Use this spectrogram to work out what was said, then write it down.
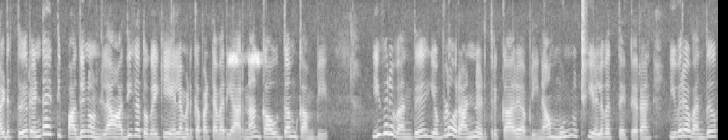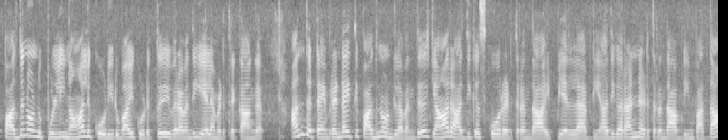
அடுத்து ரெண்டாயிரத்தி பதினொன்றில் அதிக தொகைக்கு ஏலம் எடுக்கப்பட்டவர் யாருன்னா கௌதம் கம்பீர். இவர் வந்து எவ்வளோ ரன் எடுத்திருக்காரு அப்படின்னா முந்நூற்றி எழுபத்தெட்டு ரன். இவரை வந்து பதினொன்று புள்ளி நாலு கோடி ரூபாய் கொடுத்து இவரை வந்து ஏலம் எடுத்திருக்காங்க. அந்த டைம் ரெண்டாயிரத்தி பதினொன்றில் வந்து யார் அதிக ஸ்கோர் எடுத்திருந்தா ஐபிஎல்ல அப்படி அதிக ரன் எடுத்திருந்தா அப்படின்னு பார்த்தா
